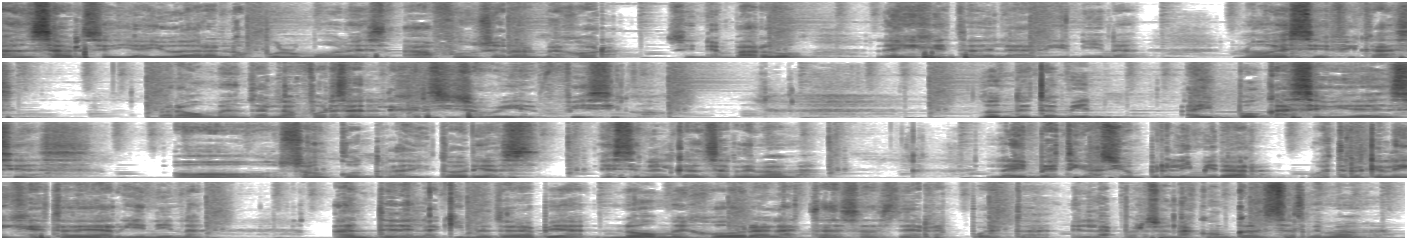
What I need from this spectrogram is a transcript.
cansarse y ayudar a los pulmones a funcionar mejor. Sin embargo, la ingesta de la arginina no es eficaz para aumentar la fuerza en el ejercicio físico. Donde también hay pocas evidencias o son contradictorias es en el cáncer de mama. La investigación preliminar muestra que la ingesta de arginina antes de la quimioterapia no mejora las tasas de respuesta en las personas con cáncer de mama.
